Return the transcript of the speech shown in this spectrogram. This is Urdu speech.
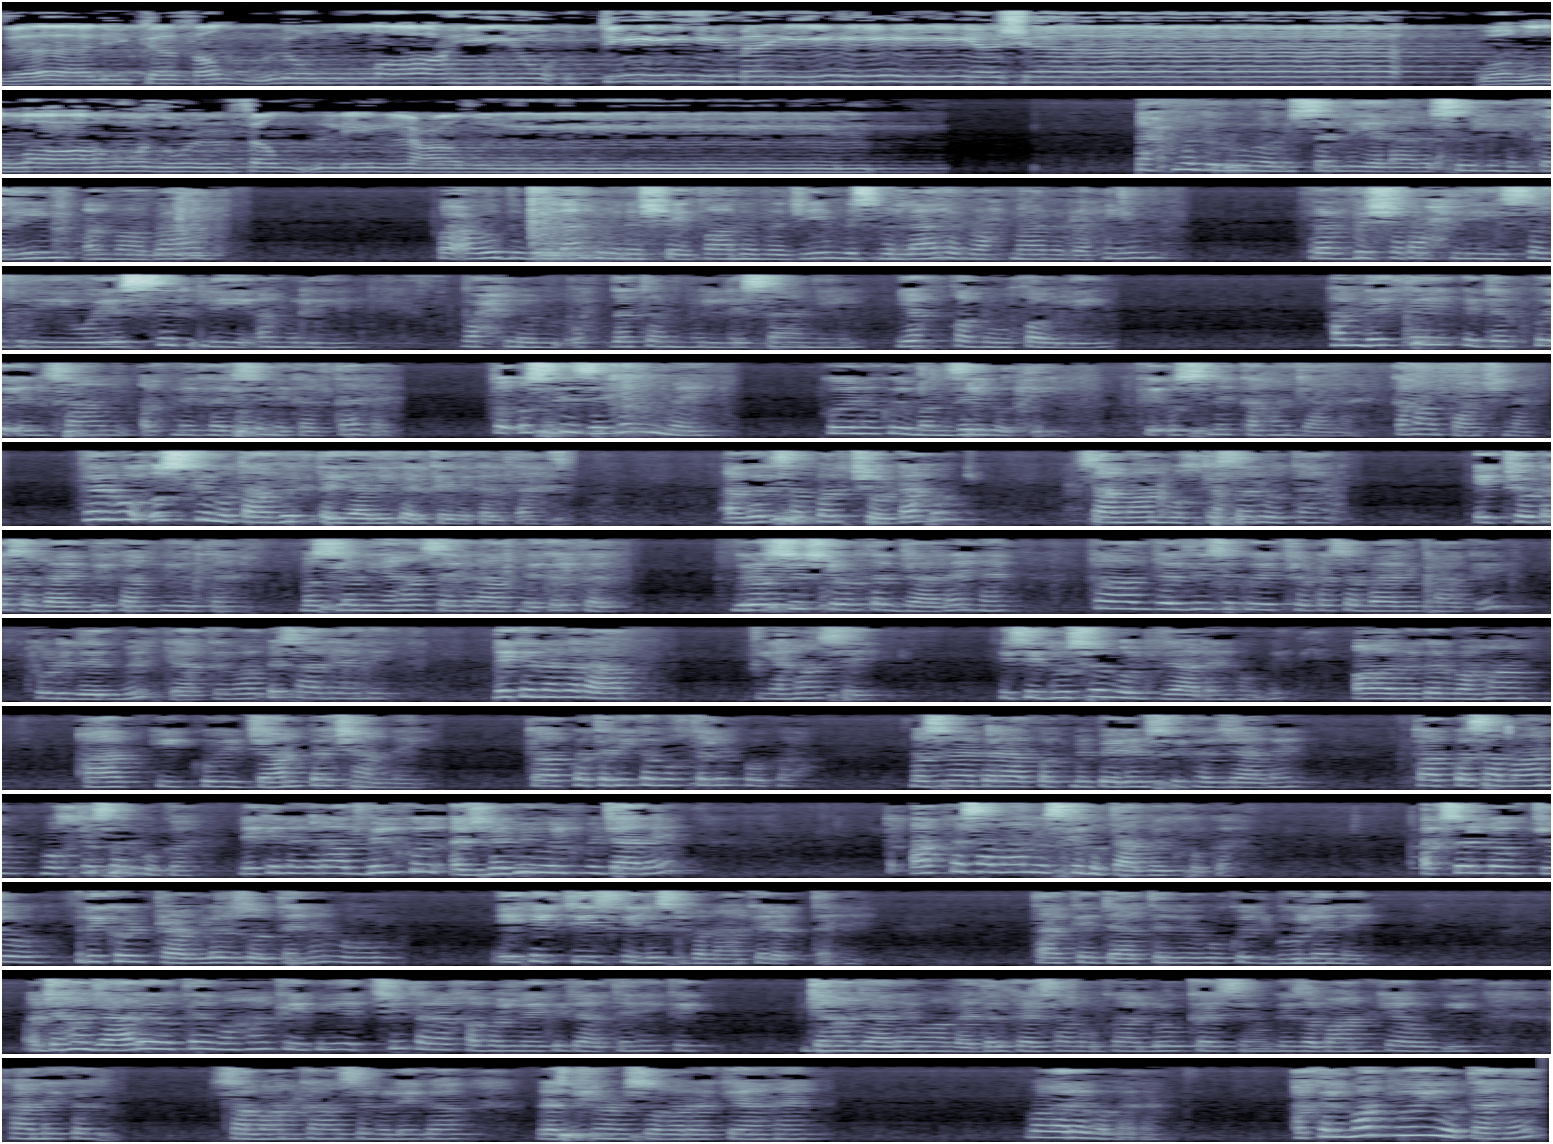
ذلك فضل الله يؤتيه من يشاء والله ذو الفضل العظيم. نحمده ونصلي على رسوله الكريم اما بعد فاعوذ بالله من الشيطان الرجيم. بسم الله الرحمن الرحيم. رب اشرح لي صدري ويسر لي امري واحلل عقدة من لساني يفقهوا قولي. ہم دیکھتے ہیں کہ جب کوئی انسان اپنے گھر سے نکلتا ہے، تو اس کے ذہن میں کوئی نہ کوئی منزل ہوتی کہ اس نے کہاں جانا ہے، کہاں پہنچنا ہے۔ پھر وہ اس کے مطابق تیاری کر کے نکلتا ہے۔ اگر سفر چھوٹا ہو، سامان مختصر ہوتا ہے، ایک چھوٹا سا بیگ بھی کافی ہوتا ہے۔ مثلاً یہاں سے اگر آپ نکل کر گروسری اسٹور تک جا رہے ہیں، تو آپ جلدی سے کوئی ایک چھوٹا سا بیگ اٹھا کے تھوڑی دیر میں جا کے واپس آ جائیں گے۔ لیکن اگر آپ یہاں سے کسی دوسرے ملک جا رہے ہوں گے اور اگر وہاں آپ کی کوئی جان پہچان نہیں تو آپ کا طریقہ مختلف ہوگا۔ مثلاً اگر آپ اپنے پیرنٹس کے گھر جا رہے ہیں تو آپ کا سامان مختصر ہوگا، لیکن اگر آپ بالکل اجنبی ملک میں جا رہے ہیں تو آپ کا سامان اس کے مطابق ہوگا۔ اکثر لوگ جو فریکوینٹ ٹریولر ہوتے ہیں، وہ ایک ایک چیز کی لسٹ بنا کے رکھتے ہیں تاکہ جاتے ہوئے وہ کچھ بھولے نہیں۔ اور جہاں جا رہے ہوتے ہیں، وہاں کی بھی اچھی طرح خبر لے کے جاتے ہیں کہ جہاں جا رہے ہیں، وہاں ویدر کیسا ہوگا؟ لوگ کیسے ہوں گے؟ زبان کیا ہوگی؟ کھانے کا سامان کہاں سے ملے گا؟ ریسٹورینٹس وغیرہ کیا ہیں؟ وغیرہ وغیرہ۔ عقل مند وہی ہوتا ہے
